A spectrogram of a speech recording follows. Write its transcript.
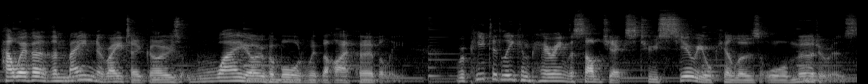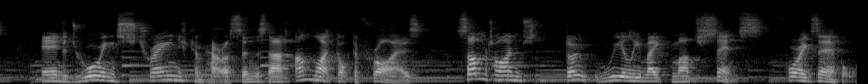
However, the main narrator goes way overboard with the hyperbole, repeatedly comparing the subjects to serial killers or murderers, and drawing strange comparisons that, unlike Dr. Fry's, sometimes don't really make much sense. For example,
